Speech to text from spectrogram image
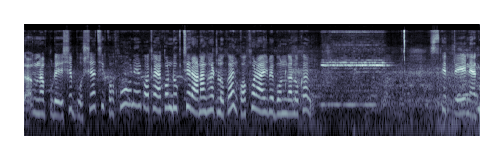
গাংনাপুরে এসে বসে আছি। কখন এর কথা? এখন ঢুকছে রানাঘাট লোকাল কখন আসবে বনগা লোকাল ট্রেন এত।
